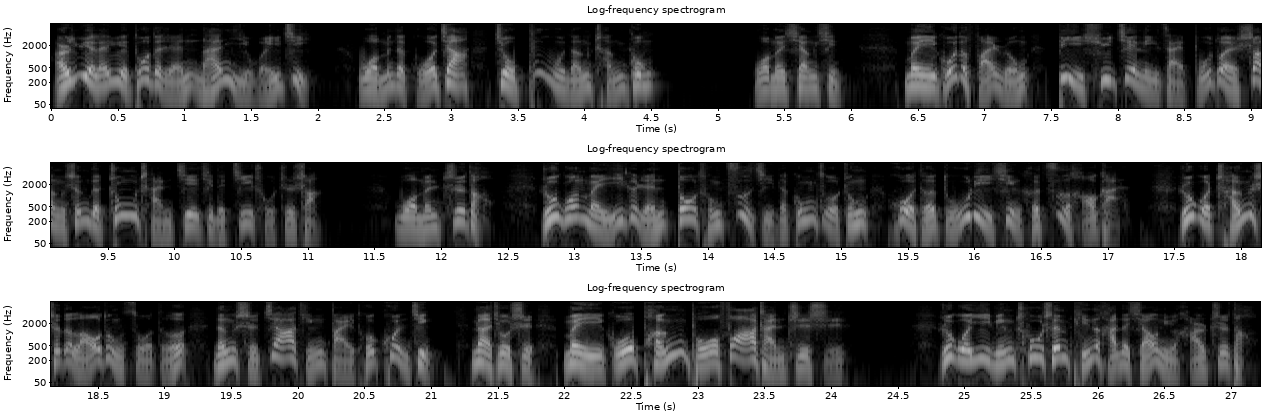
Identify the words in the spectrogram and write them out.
而越来越多的人难以为继，我们的国家就不能成功。我们相信，美国的繁荣必须建立在不断上升的中产阶级的基础之上。我们知道，如果每一个人都从自己的工作中获得独立性和自豪感，如果诚实的劳动所得能使家庭摆脱困境，那就是美国蓬勃发展之时。如果一名出身贫寒的小女孩知道，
